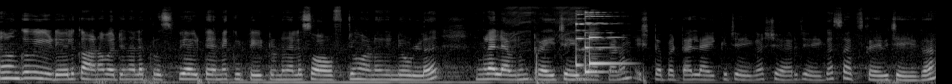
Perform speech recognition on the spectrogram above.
നമുക്ക് വീഡിയോയിൽ കാണാൻ പറ്റും നല്ല ക്രിസ്പി ആയിട്ട് തന്നെ കിട്ടിയിട്ടുണ്ട്. നല്ല സോഫ്റ്റുമാണ് ഇതിന്റെ ഉള്ളിൽ നിങ്ങളെല്ലാവരും ട്രൈ ചെയ്ത് നോക്കണം. ഇഷ്ടപ്പെട്ടാൽ ലൈക്ക് ചെയ്യുക ഷെയർ ചെയ്യുക സബ്സ്ക്രൈബ് ചെയ്യുക.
